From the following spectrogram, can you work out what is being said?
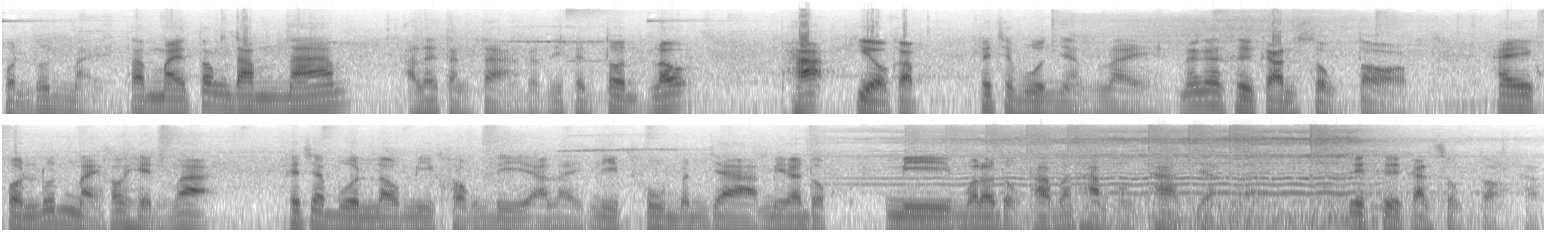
คนรุ่นใหม่ทำไมต้องดำน้ำอะไรต่างๆ แบบนี้เป็นต้นแล้วพระเกี่ยวกับ เพชรบูรณ์อย่างไร นั่นก็คือการส่งต่อให้คนรุ่นใหม่เขาเห็นว่าเพชรบูรณ์เรามีของดีอะไร มีภูมิปัญญา มีระดกมีมรดกธรรมธรรมของชาติอย่างไร นี่คือการส่งต่อครับ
